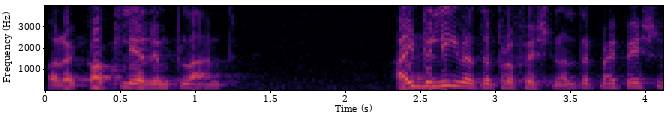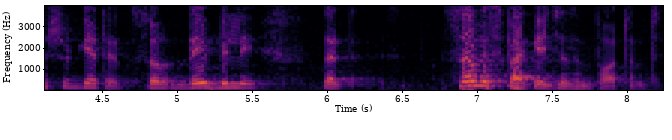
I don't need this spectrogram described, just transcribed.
or a cochlear implant. I believe as a professional that my patient should get it. So they believe that service package is important.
